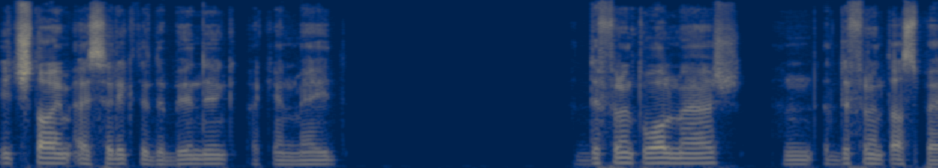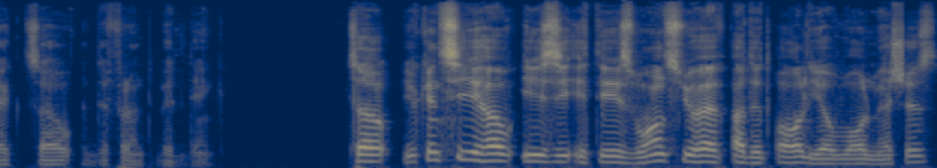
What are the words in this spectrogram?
each time I selected the building I can make different wall mesh and a different aspect, so a different building. So you can see how easy it is. Once you have added all your wall meshes,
